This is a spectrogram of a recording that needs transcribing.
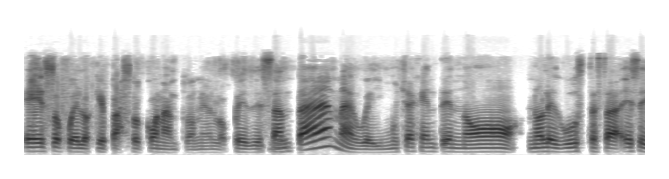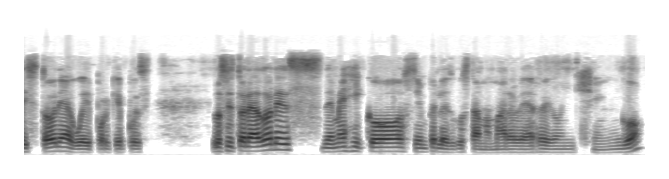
Eso fue lo que pasó con Antonio López de Santa Ana, güey. Y Mucha gente no, no le gusta esa, esa historia, güey, porque pues los historiadores de México siempre les gusta mamar verga un chingo.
